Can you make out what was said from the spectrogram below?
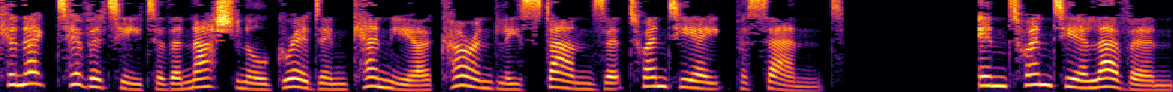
Connectivity to the national grid in Kenya currently stands at 28%. In 2011,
